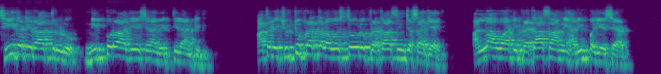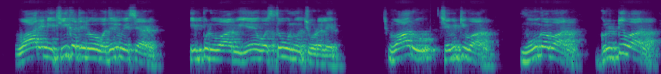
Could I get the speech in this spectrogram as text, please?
చీకటి రాత్రులు నిప్పురా చేసిన వ్యక్తి లాంటిది. అతడి చుట్టుప్రక్కల వస్తువులు ప్రకాశించసాగాయి. అల్లా వాటి ప్రకాశాన్ని హరింపజేశాడు. వారిని చీకటిలో వదిలివేశాడు. ఇప్పుడు వారు ఏ వస్తువును చూడలేరు. వారు చెవిటివారు మూగవారు గ్రుడ్డివారు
